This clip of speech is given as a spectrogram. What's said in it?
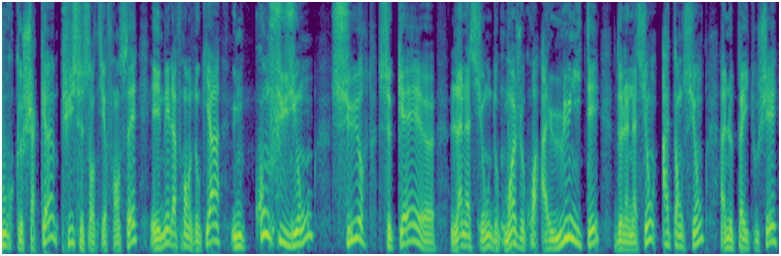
pour que chacun puisse se sentir français et aimer la France. Donc il y a une confusion sur ce qu'est euh, la nation. Donc moi, je crois à l'unité de la nation. Attention à ne pas y toucher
